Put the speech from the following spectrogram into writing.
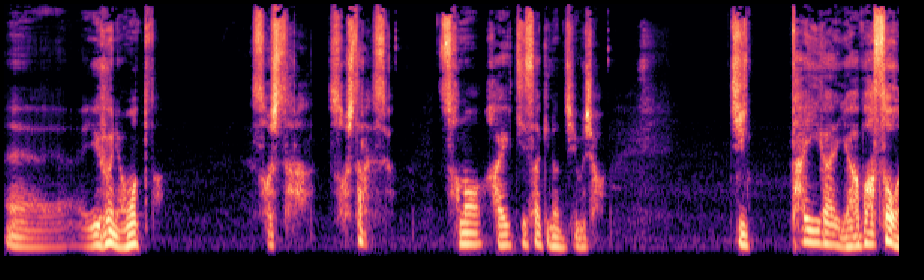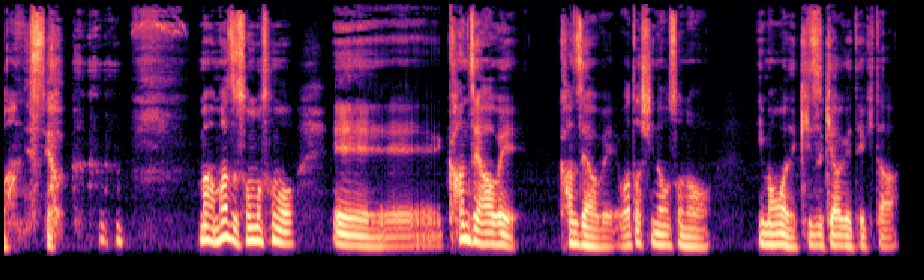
えーいうふうに思ってた。そしたら、そしたらですよ。その配置先の事務所。実態がやばそうなんですよ。まあ、まずそもそも、えー、完全アウェイ。完全アウェイ。私のその、今まで築き上げてきた、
